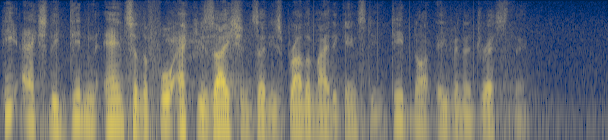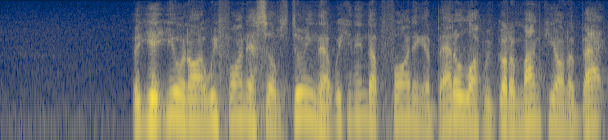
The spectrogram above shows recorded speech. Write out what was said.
he actually didn't answer the four accusations that his brother made against him, did not even address them. But yet you and I, we find ourselves doing that. We can end up fighting a battle like we've got a monkey on, a back,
